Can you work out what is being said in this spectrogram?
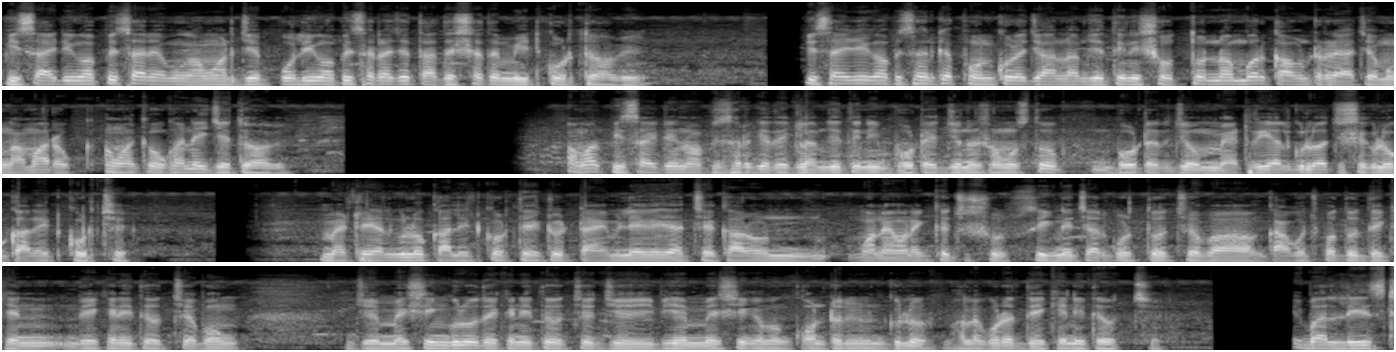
প্রিসাইডিং অফিসার এবং আমার যে পোলিং অফিসার আছে তাদের সাথে মিট করতে হবে। প্রিসাইডিং অফিসারকে ফোন করে জানলাম যে তিনি সত্তর নম্বর কাউন্টারে আছে এবং আমার আমাকে ওখানেই যেতে হবে। আমার প্রিসাইডিং অফিসারকে দেখলাম যে তিনি ভোটের জন্য সমস্ত ভোটের যে ম্যাটেরিয়ালগুলো আছে সেগুলো কালেক্ট করছে। ম্যাটেরিয়ালগুলো কালেক্ট করতে একটু টাইম লেগে যাচ্ছে কারণ মানে অনেক কিছু সিগনেচার করতে হচ্ছে বা কাগজপত্র দেখে দেখে নিতে হচ্ছে এবং যে মেশিনগুলো দেখে নিতে হচ্ছে, যে ইভিএম মেশিন এবং কন্ট্রোল ইউনিটগুলো ভালো করে দেখে নিতে হচ্ছে। এবার লিস্ট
